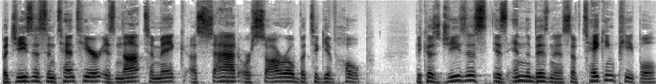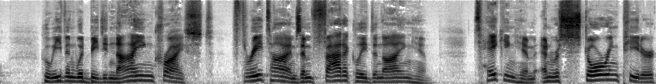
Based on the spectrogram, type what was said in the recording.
But Jesus' intent here is not to make us sad or sorrow, but to give hope. Because Jesus is in the business of taking people who even would be denying Christ three times, emphatically denying him, taking him and restoring Peter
